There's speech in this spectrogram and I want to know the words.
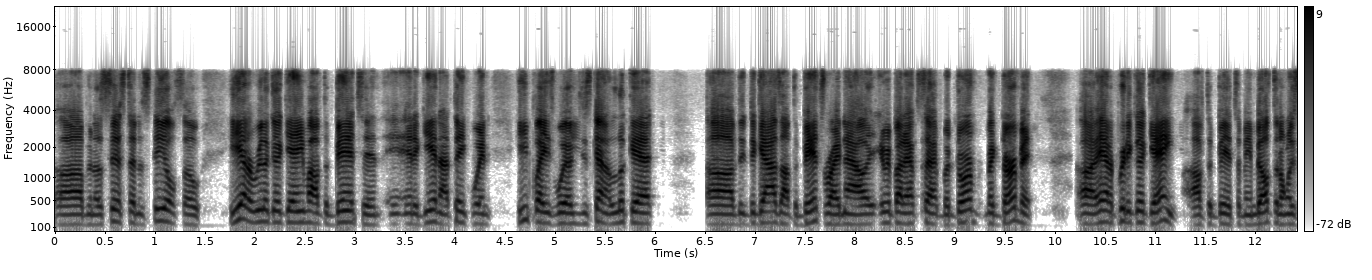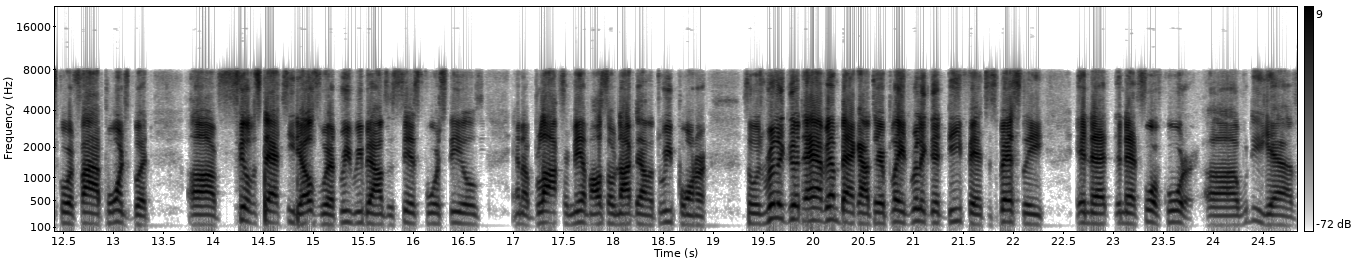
um, an assist and a steal. So he had a really good game off the bench. And and again, I think when he plays well, you just kind of look at uh, the, the, guys off the bench right now. Everybody except McDermott uh, had a pretty good game off the bench. I mean, Melton only scored five points, but uh, fill the stat sheet elsewhere: three rebounds, assists, four steals, and a block from him. Also knocked down a three pointer. So it was really good to have him back out there. Played really good defense, especially in that in that fourth quarter. Uh, what do you have?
